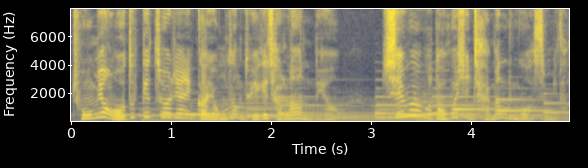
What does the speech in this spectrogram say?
조명 어둡게 처리하니까 영상 되게 잘 나왔네요. 실물보다 훨씬 잘 만든 것 같습니다.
